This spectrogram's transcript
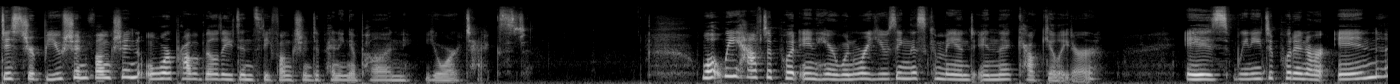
distribution function or probability density function depending upon your text. What we have to put in here when we're using this command in the calculator is we need to put in our n,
